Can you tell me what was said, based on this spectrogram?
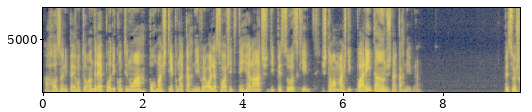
A Rosane perguntou: André, pode continuar por mais tempo na carnívora? Olha só, a gente tem relatos de pessoas que estão há mais de 40 anos na carnívora. Pessoas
